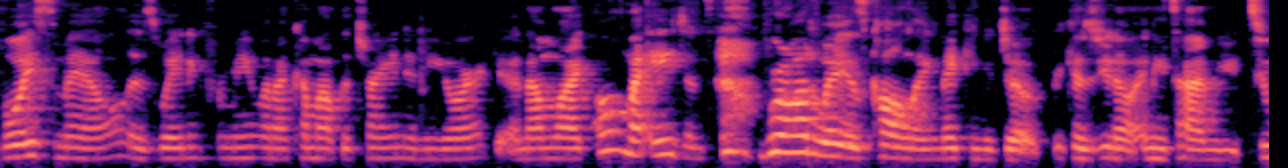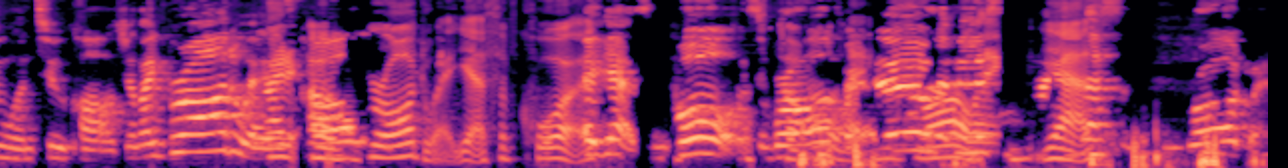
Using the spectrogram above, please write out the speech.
voicemail is waiting for me when I come out the train in New York, and I'm like, oh, my agents, Broadway is calling, making a joke because you know, anytime you two one two calls, you're like Broadway Right, oh. Broadway. Yes, of course. Uh, yes, Bull, it's Broadway. Oh, let me calling. listen to the Yes. message, Broadway.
